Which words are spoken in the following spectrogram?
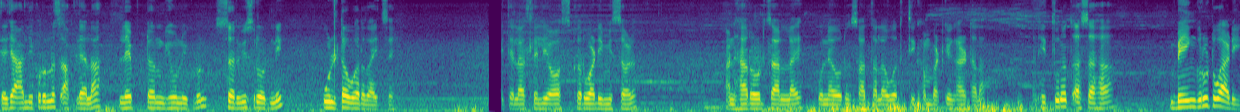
त्याच्या अलीकडूनच आपल्याला लेफ्ट टर्न घेऊन इकडून सर्व्हिस रोडनी उलटं वर जायचं आहे त्याला असलेली ऑस्करवाडी मिसळ आणि हा रोड चालला आहे पुण्यावरून साताला वरती खंबाटके घाटाला. आणि इथूनच असा हा बेंगरूटवाडी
